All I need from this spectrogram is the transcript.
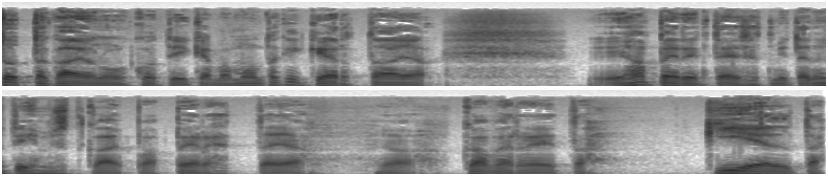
Totta kai on ollut kotiikävä montakin kertaa ja ihan perinteiset, mitä nyt ihmiset kaipaa, perhettä ja, ja kavereita, kieltä.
